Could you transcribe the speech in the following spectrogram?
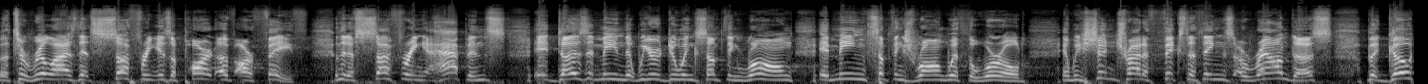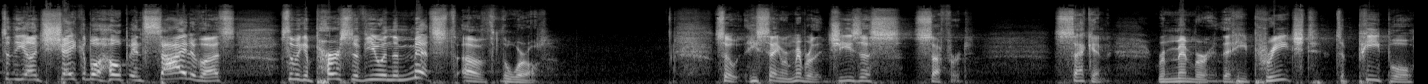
uh, to realize that suffering is a part of our faith. And that if suffering happens, it doesn't mean that we are doing something wrong. It means something's wrong with the world. And we shouldn't try to fix the things around us, but go to the unshakable hope inside of us so we can persevere in the midst of the world. So he's saying, remember that Jesus suffered. Second, remember that he preached to people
